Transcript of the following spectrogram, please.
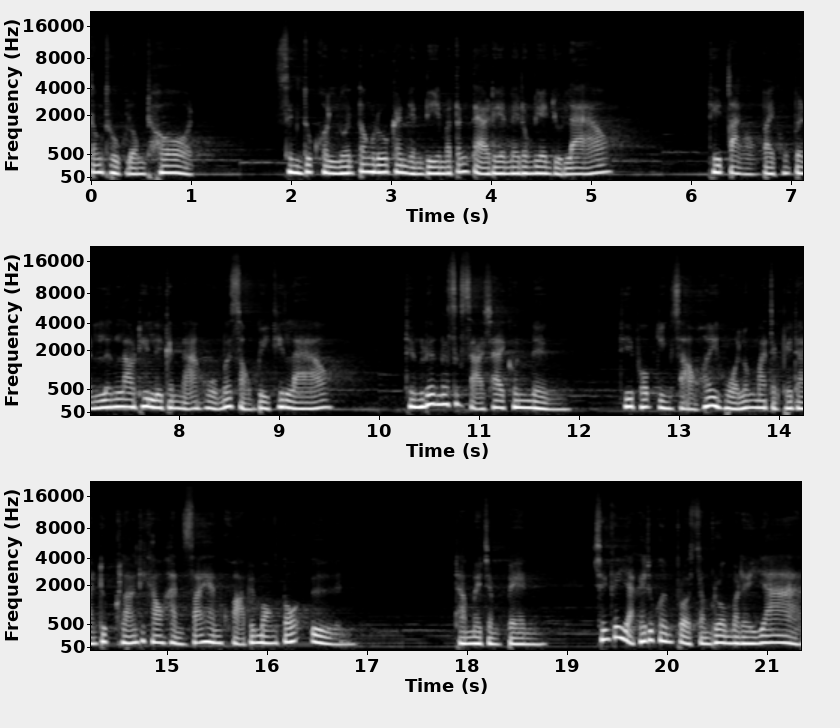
ต้องถูกลงโทษ ซึ่งทุกคนล้วนต้องรู้กันอย่างดีมาตั้งแต่เรียนในโรงเรียนอยู่แล้ว ที่ต่างออกไปคงเป็นเรื่องเล่าที่ลือกันหนาหูเมื่อสองปีที่แล้ว ถึงเรื่องนักศึกษาชายคนหนึ่ง ที่พบหญิงสาวห้อยหัวลงมาจากเพดานทุกครั้งที่เขาหันซ้ายหันขวาไปมองโต๊ะอื่นถ้าไม่จำเป็น ฉันก็อยากให้ทุกคนโปรดสำรวมมารยาท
